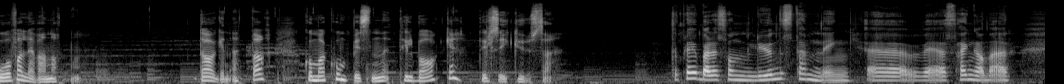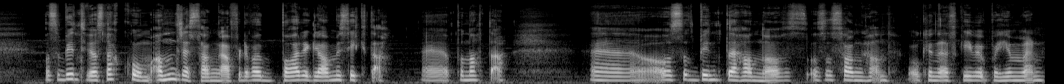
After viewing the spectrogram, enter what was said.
overlever natten. Dagen etter kommer kompisen tilbake til sykehuset. Det ble bare sånn lunstemning eh, ved senga der. Og så begynte vi å snakke om andre sanger, for det var bare gladmusikk da, eh, på natta. Eh, og så begynte han, og, og så sang han, og kunne skrive på himmelen.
